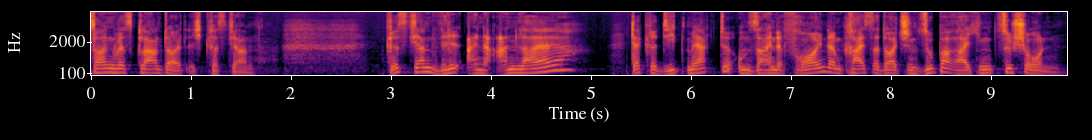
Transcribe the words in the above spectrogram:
Sagen wir es klar und deutlich, Christian. Christian will eine Anleihe der Kreditmärkte, um seine Freunde im Kreis der deutschen Superreichen zu schonen.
